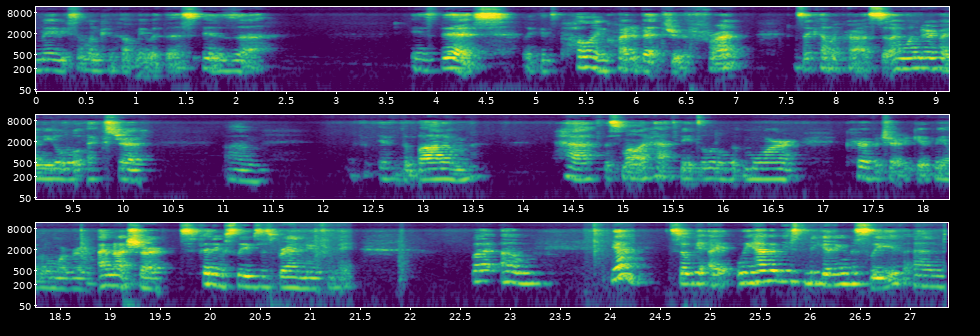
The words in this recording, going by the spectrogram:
maybe someone can help me with this, is uh, is this like it's pulling quite a bit through the front as I come across. So I wonder if I need a little extra. Um, if the bottom half, the smaller half needs a little bit more curvature to give me a little more room. I'm not sure. Fitting sleeves is brand new for me. But um, yeah, so we, I, we have at least the beginning of the sleeve and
